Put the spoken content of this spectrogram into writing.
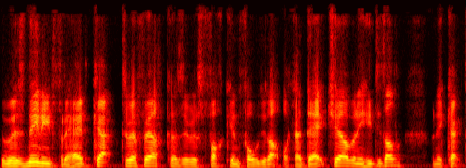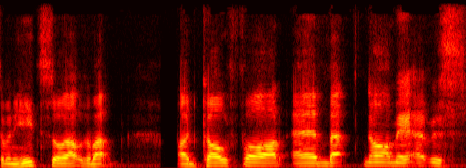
There was no need for a head kick, to be fair, because he was fucking folded up like a deck chair when he heated her, when he kicked him in the heat, so that was a bit uncalled for. Um, but no, mate, it was.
